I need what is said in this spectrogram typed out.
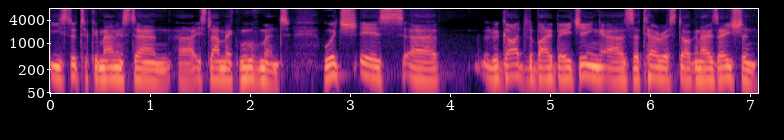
East Turkmenistan Islamic movement, which is regarded by Beijing as a terrorist organization.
